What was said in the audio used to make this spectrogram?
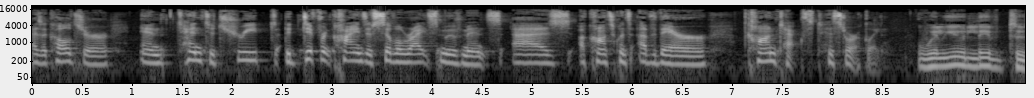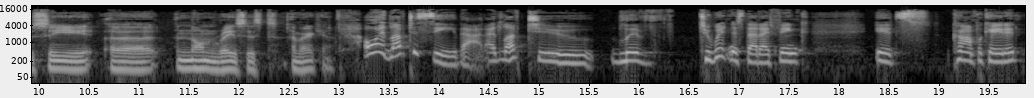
as a culture and tend to treat the different kinds of civil rights movements as a consequence of their context historically. Will you live to see uh, a non-racist America? Oh, I'd love to see that. I'd love to live to witness that. I think it's complicated,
